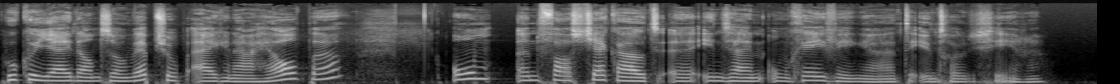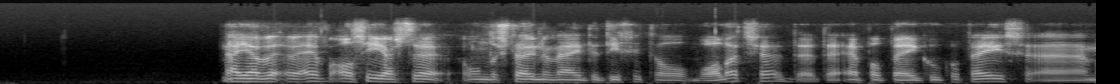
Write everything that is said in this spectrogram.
hoe kun jij dan zo'n webshop-eigenaar helpen om een fast checkout eh in zijn omgeving eh, te introduceren? Nou ja, we, als eerste ondersteunen wij de digital wallets, hè, de, de Apple Pay, Google Pay's. ehm,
